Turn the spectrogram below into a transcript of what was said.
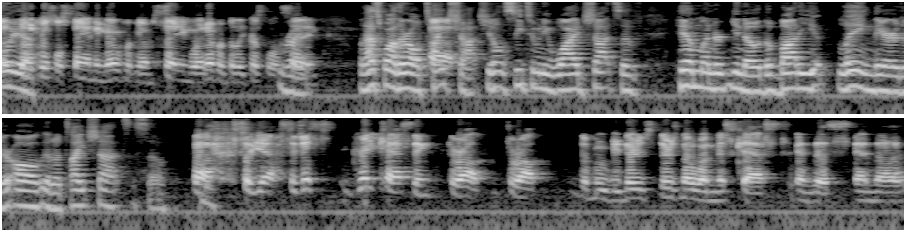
Oh, yeah. Billy Crystal standing over him saying whatever Billy Crystal is saying. right. Well, that's why they're all tight Uh, shots. You don't see too many wide shots of him under, you know, the body laying there. They're all in a tight shots. So Uh, so yeah, so just great casting throughout throughout the movie. There's there's no one miscast in this, and uh,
